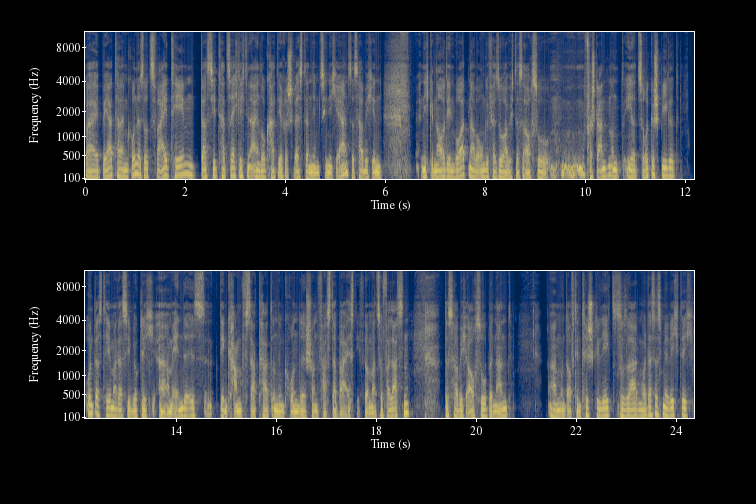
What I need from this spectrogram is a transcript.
bei Bertha im Grunde so zwei Themen, dass sie tatsächlich den Eindruck hat, ihre Schwester nimmt sie nicht ernst. Das habe ich in nicht genau den Worten, aber ungefähr so habe ich das auch so verstanden und ihr zurückgespiegelt. Und das Thema, dass sie wirklich äh, am Ende ist, den Kampf satt hat und im Grunde schon fast dabei ist, die Firma zu verlassen. Das habe ich auch so benannt ähm, und auf den Tisch gelegt sozusagen, weil das ist mir wichtig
